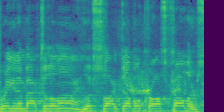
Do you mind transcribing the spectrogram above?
Bringing them back to the line. Looks like double cross colors.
